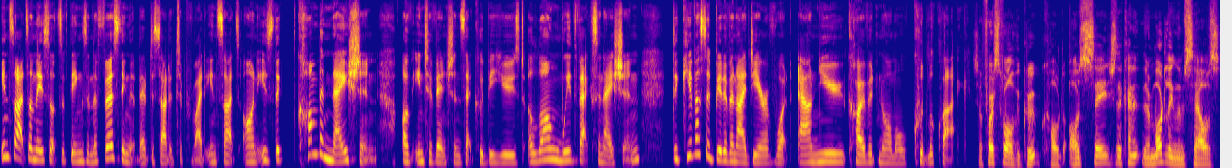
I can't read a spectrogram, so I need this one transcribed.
insights on these sorts of things. And the first thing that they've decided to provide insights on is the combination of interventions that could be used along with vaccination to give us a bit of an idea of what our new COVID normal could look like. So, first of all, the group called OzSAGE, they're, kind of, they're modelling themselves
